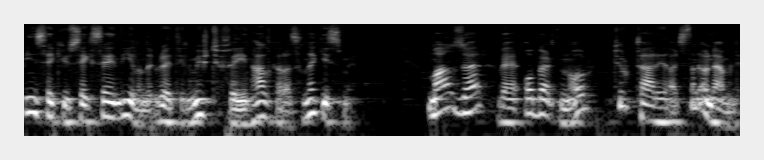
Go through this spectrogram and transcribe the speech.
1887 yılında üretilmiş tüfeğin halk arasındaki ismi. Mauser ve Obertnorf Türk tarihi açısından önemli.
